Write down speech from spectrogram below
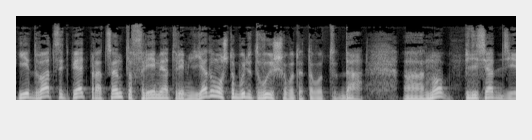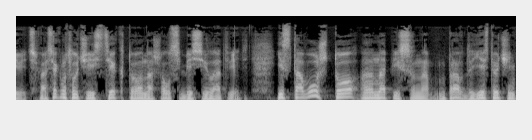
и 25% время от времени. Я думал, что будет выше вот это вот «да», а, но 59. Во всяком случае, из тех, кто нашел себе силы ответить. Из того, что э, написано, правда, есть очень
